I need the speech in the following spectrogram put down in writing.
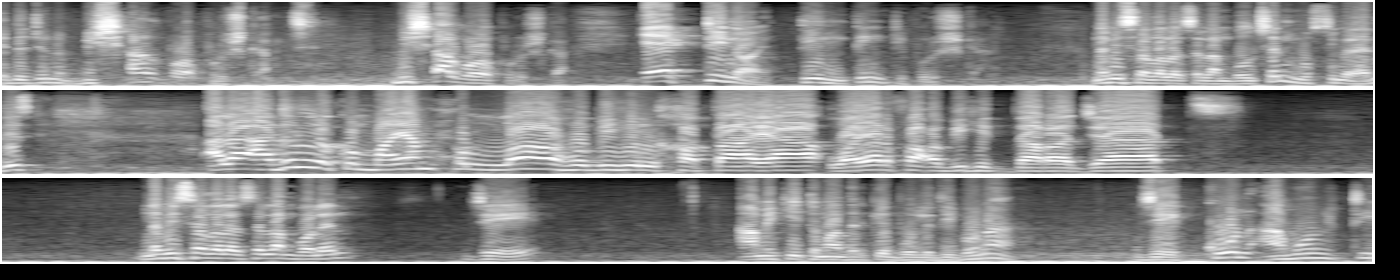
এদের জন্য বিশাল বড় পুরস্কার আছে। বিশাল বড় পুরস্কার। একটি নয়, তিন, তিনটি পুরস্কার। নবী আলাইহি সাল্লাম বলছেন, মুসলিমের হাদিস, আলা বিহিল খাতায়া দারাজাত নবী আলাইহি সাল্লাম বলেন যে, আমি কি তোমাদেরকে বলে দিব না যে কোন আমলটি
